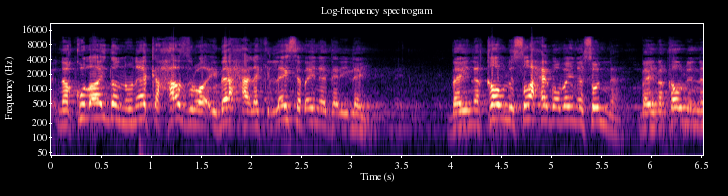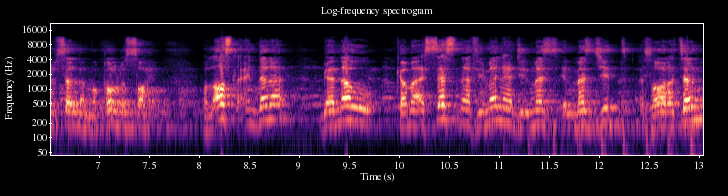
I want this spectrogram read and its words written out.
نقول أيضا هناك حظر وإباحة لكن ليس بين دليلين. بين قول صاحب وبين سنة بين قول النبي صلى الله عليه وسلم وقول الصاحب. والأصل عندنا بأنه كما أسسنا في منهج المسجد صارة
